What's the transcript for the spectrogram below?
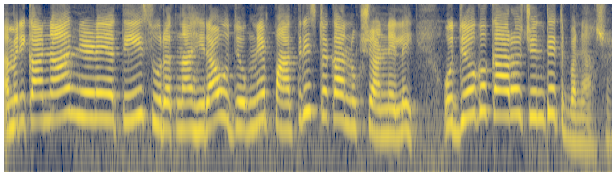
અમેરિકાના નિર્ણયથી સુરતના હીરા ઉદ્યોગને પાંત્રીસ ટકા નુકસાનને લઈ ઉદ્યોગકારો ચિંતિત બન્યા છે.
